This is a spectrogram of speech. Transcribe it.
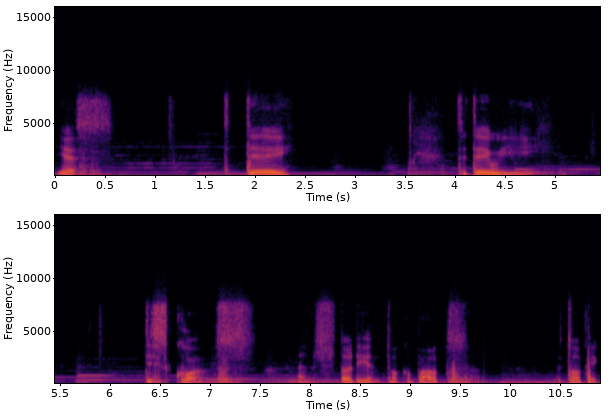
yes, today, today we discuss and study and talk about the topic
